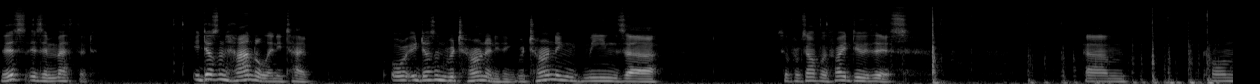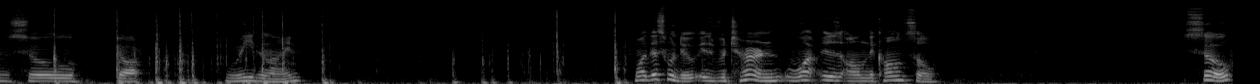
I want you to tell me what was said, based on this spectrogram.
This is a method. It doesn't handle any type, or it doesn't return anything. Returning means, uh, so for example, if I do this, um, console dot readline what this will do is return what is on the console so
